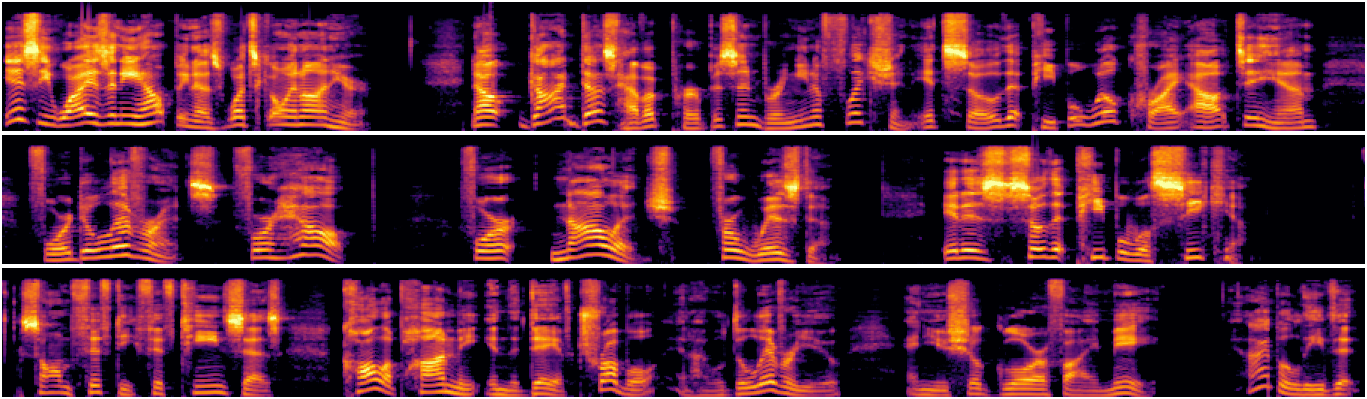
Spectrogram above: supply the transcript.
is he? Why isn't he helping us? What's going on here? Now, God does have a purpose in bringing affliction. It's so that people will cry out to him for deliverance, for help, for knowledge, for wisdom. It is so that people will seek him. Psalm 50, 15 says, Call upon me in the day of trouble, and I will deliver you, and you shall glorify me. And I believe that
